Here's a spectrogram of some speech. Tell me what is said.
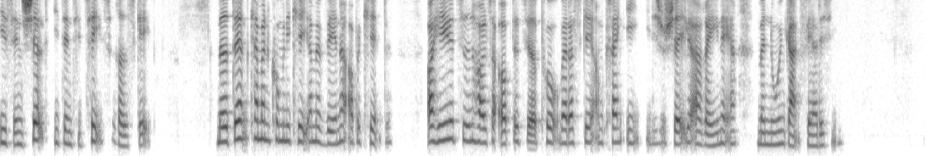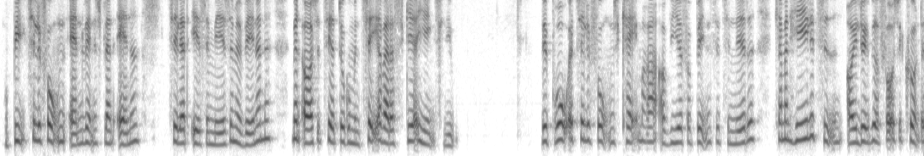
essentielt identitetsredskab. Med den kan man kommunikere med venner og bekendte, og hele tiden holde sig opdateret på, hvad der sker omkring en i de sociale arenaer, man nu engang færdes i. Mobiltelefonen anvendes blandt andet til at sms'e med vennerne, men også til at dokumentere, hvad der sker i ens liv. Ved brug af telefonens kamera og via forbindelse til nettet, kan man hele tiden og i løbet af få sekunder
